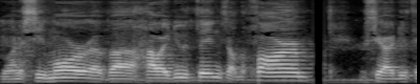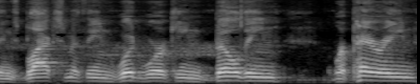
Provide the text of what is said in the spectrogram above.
You want to see more of uh, how I do things on the farm, you see how I do things blacksmithing, woodworking, building, repairing,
